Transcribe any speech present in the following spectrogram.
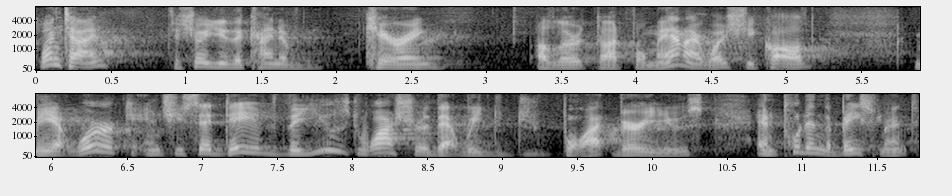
One time, to show you the kind of caring, alert, thoughtful man I was, she called me at work and she said, Dave, the used washer that we bought, very used, and put in the basement,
